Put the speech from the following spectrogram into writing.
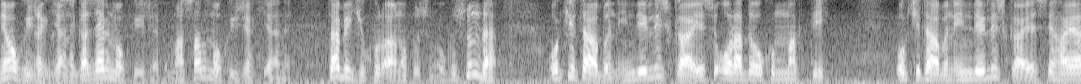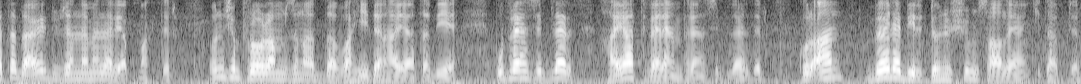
Ne okuyacak Denmez. yani? Gazel mi okuyacak? Masal mı okuyacak yani? Tabii ki Kur'an okusun. Okusun da o kitabın indiriliş gayesi orada okunmak değil. O kitabın indiriliş gayesi hayata dair düzenlemeler yapmaktır. Onun için programımızın adı da Vahiden Hayata diye. Bu prensipler hayat veren prensiplerdir. Kur'an böyle bir dönüşüm sağlayan kitaptır.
